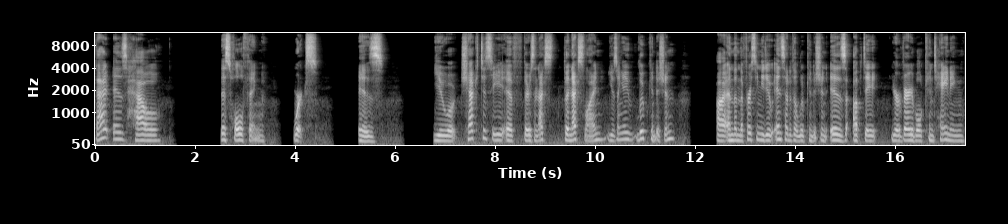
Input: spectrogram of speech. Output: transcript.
that is how this whole thing works is you check to see if there's the next line using a loop condition uh, and then the first thing you do inside of the loop condition is update your variable containing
